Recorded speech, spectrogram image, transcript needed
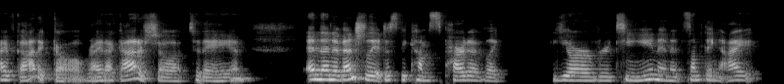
i've got to go right? I got to show up today. And and then eventually it just becomes part of like your routine. And it's something i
